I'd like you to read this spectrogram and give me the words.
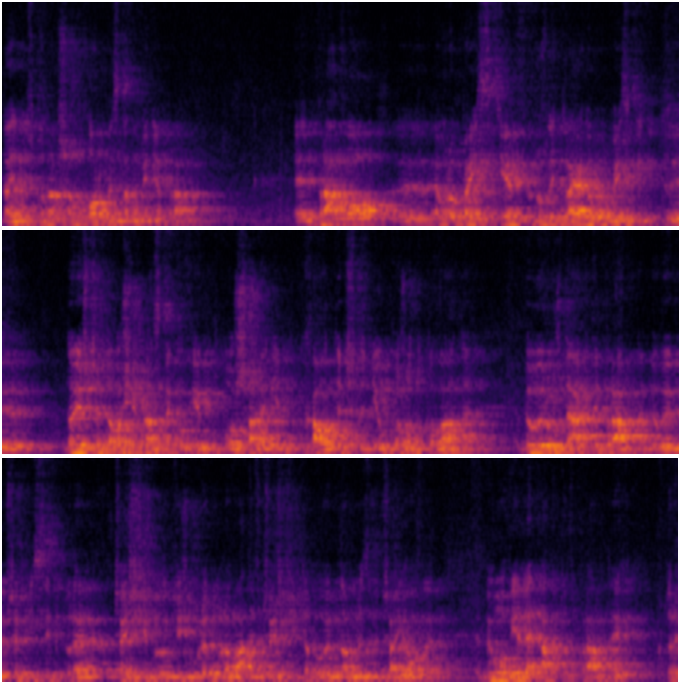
najdoskonalszą formę stanowienia prawa. Prawo europejskie w różnych krajach europejskich no jeszcze do XVIII wieku było szalenie chaotyczne, nieuporządkowane. Były różne akty prawne, były przepisy, które częściej były gdzieś uregulowane, w części to były normy zwyczajowe. Było wiele aktów prawnych, które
